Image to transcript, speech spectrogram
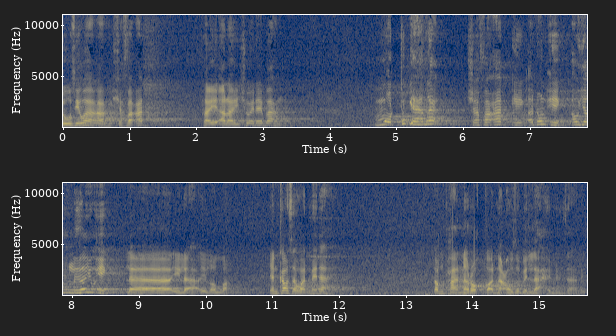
ดูสิว่าชฟาอัต รอะไรช่วยได้บ้าง หมดทุกอย่างแล้วชาฟาอัตอีกอดุนอีก เอายังเหลืออยู่อีกละอิละอิลลอฮ์ยังเข้าสวรรค์ไม่ได้ ต้องผ่านนรกก่อนนะอูซุบิลลาฮิมินซาลิก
